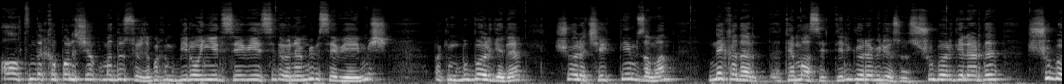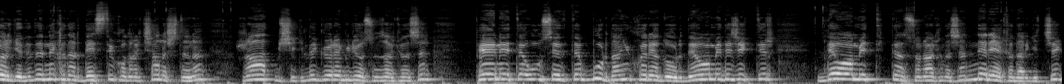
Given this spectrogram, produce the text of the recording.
Altında kapanış yapmadığı sürece bakın 1.17 seviyesi de önemli bir seviyeymiş. Bakın bu bölgede şöyle çektiğim zaman ne kadar temas ettiğini görebiliyorsunuz. Şu bölgelerde, şu bölgede de ne kadar destek olarak çalıştığını rahat bir şekilde görebiliyorsunuz arkadaşlar. PNT, USDT buradan yukarıya doğru devam edecektir. Devam ettikten sonra arkadaşlar nereye kadar gidecek?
